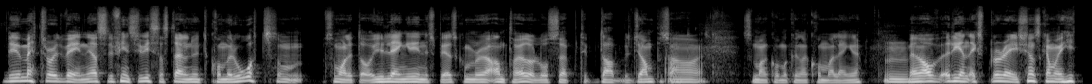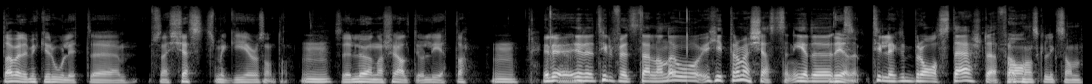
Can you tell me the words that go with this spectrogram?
det är ju Metroidvania, så det finns ju vissa ställen du inte kommer åt som, som vanligt då. Och ju längre in i spelet så kommer du, antar jag då, låsa upp typ double jump och sånt. Ja. Så man kommer kunna komma längre. Mm. Men av ren exploration så kan man ju hitta väldigt mycket roligt, eh, sådana här chests med gear och sånt då. Mm. Så det lönar sig alltid att leta. Mm. Är, det, är det tillfredsställande att hitta de här chestsen? Är det, Det är det. tillräckligt bra stash där för Ja. att man ska liksom...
